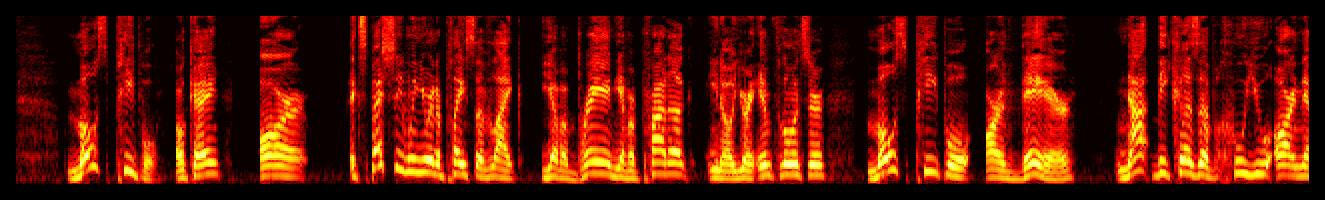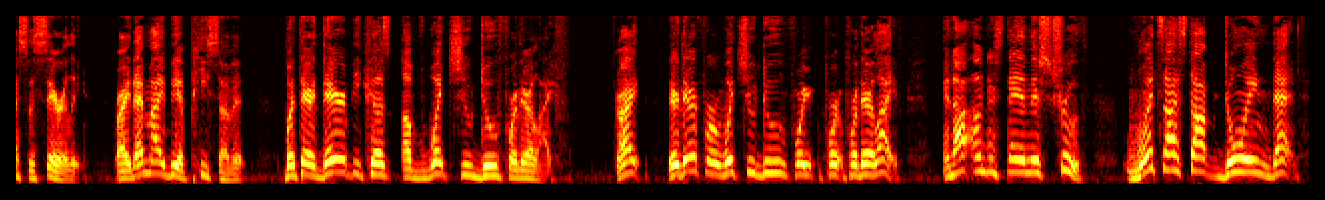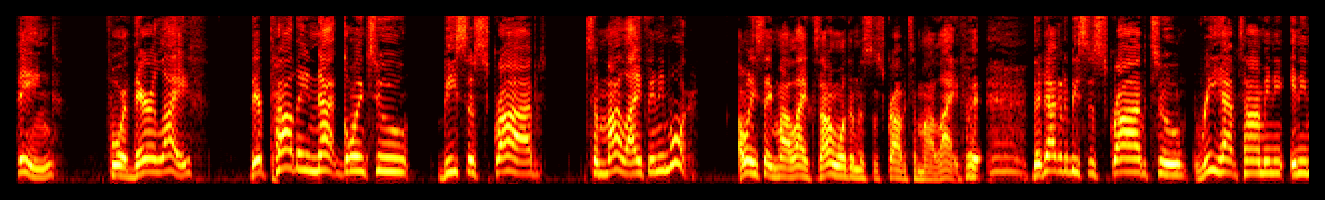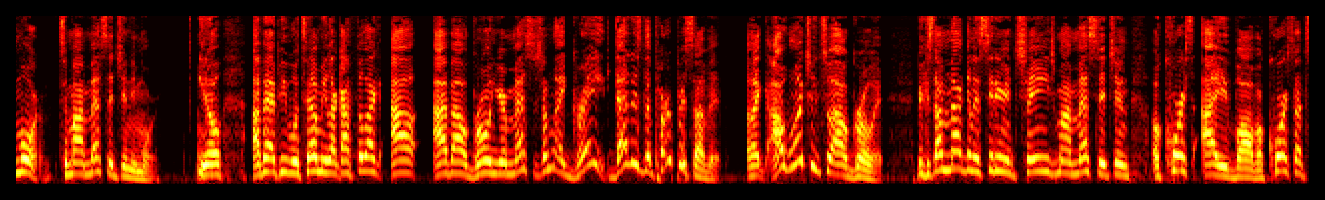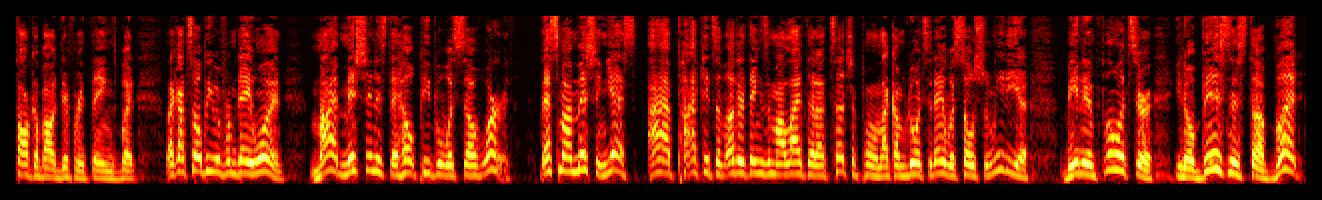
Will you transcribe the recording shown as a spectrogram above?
Most people, okay, are, especially when you're in a place of like, you have a brand, you have a product, you know, you're an influencer. Most people are there not because of who you are necessarily right? That might be a piece of it, but they're there because of what you do for their life, right? They're there for what you do for, for, for their life. And I understand this truth. Once I stop doing that thing for their life, they're probably not going to be subscribed to my life anymore. I to say my life because I don't want them to subscribe to my life. they're not going to be subscribed to rehab time any, anymore, to my message anymore. You know, I've had people tell me, like, I feel like I, I've outgrown your message. I'm like, great. That is the purpose of it. Like, I want you to outgrow it because I'm not going to sit here and change my message. And of course, I evolve. Of course, I talk about different things. But like I told people from day one, my mission is to help people with self worth. That's my mission. Yes, I have pockets of other things in my life that I touch upon, like I'm doing today with social media, being an influencer, you know, business stuff. But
